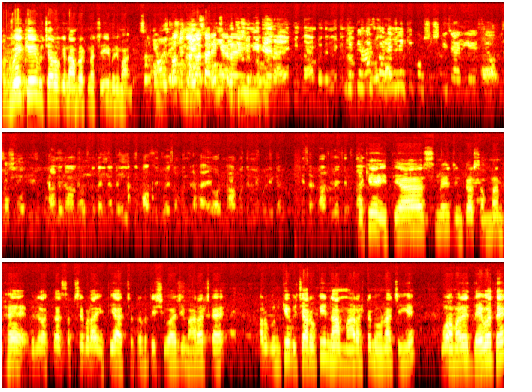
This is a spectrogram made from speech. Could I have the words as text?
भगवे के विचारों के नाम रखना चाहिए मेरी मांग है। देखिए इतिहास में जिनका संबंध है मुझे लगता है सबसे बड़ा इतिहास छत्रपति शिवाजी महाराज का है और उनके विचारों की नाम महाराष्ट्र में होना चाहिए वो हमारे दैवत है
